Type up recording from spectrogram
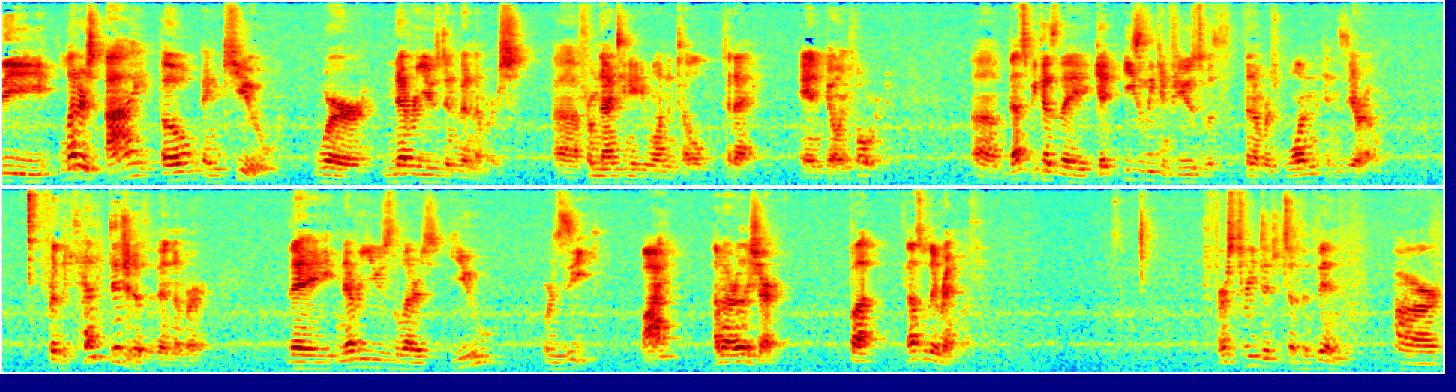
The letters I, O, and Q were never used in VIN numbers uh, from 1981 until today and going forward. Uh, that's because they get easily confused with the numbers 1 and 0. For the 10th digit of the VIN number, they never use the letters U or Z. Why? I'm not really sure. But that's what they ran with. The first three digits of the VIN are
